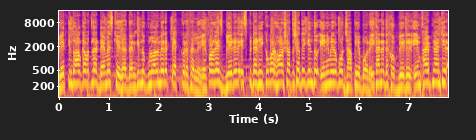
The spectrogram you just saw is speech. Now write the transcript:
ব্লেড কিন্তু হালকা পাতলা ড্যামেজ খেয়ে যায় দেন কিন্তু গ্লোয়াল মেরে প্যাক করে ফেলে। এরপর গাইস ব্লেডের স্পিডটা রিকভার হওয়ার সাথে সাথে কিন্তু এনিমির উপর ঝাঁপিয়ে পড়ে। এখানে দেখো ব্লেডের এম ফাইভ নাইনটির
